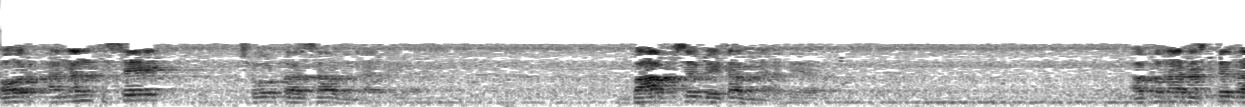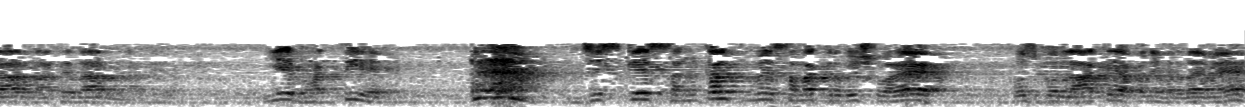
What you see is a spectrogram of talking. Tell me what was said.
और अनंत से छोटा सा बना दिया। बाप से बेटा बना दिया। अपना रिश्तेदार, नातेदार बना दिया। ये भक्ति है। जिसके संकल्प में समग्र विश्व है, उसको लाके अपने हृदय में,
